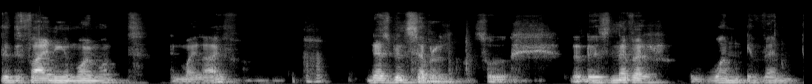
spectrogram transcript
the defining moment in my life. Uh-huh. There's been several. So there's never one event.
